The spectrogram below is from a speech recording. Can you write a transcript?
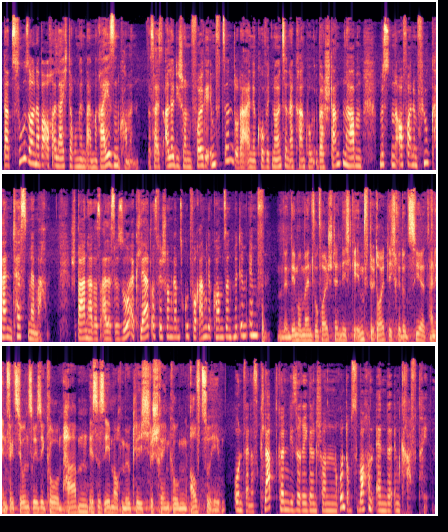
Dazu sollen aber auch Erleichterungen beim Reisen kommen. Das heißt, alle, die schon voll geimpft sind oder eine Covid-19-Erkrankung überstanden haben, müssten auch vor einem Flug keinen Test mehr machen. Spahn hat das alles so erklärt, dass wir schon ganz gut vorangekommen sind mit dem Impfen. Und in dem Moment, wo vollständig Geimpfte deutlich reduziert ein Infektionsrisiko haben, ist es eben auch möglich, Beschränkungen aufzuheben. Und wenn es klappt, können diese Regeln schon rund ums Wochenende in Kraft treten.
